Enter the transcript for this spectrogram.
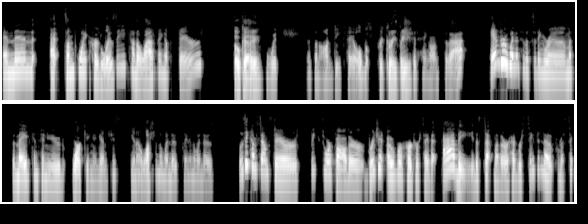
and then at some point heard Lizzie kind of laughing upstairs, Okay. which is an odd detail, but Pretty creepy. we should hang on to that. Andrew went into the sitting room. The maid continued working again. She's, you know, washing the windows, cleaning the windows. Lizzie comes downstairs, speaks to her father. Bridget overheard her say that Abby, the stepmother, had received a note from a sick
